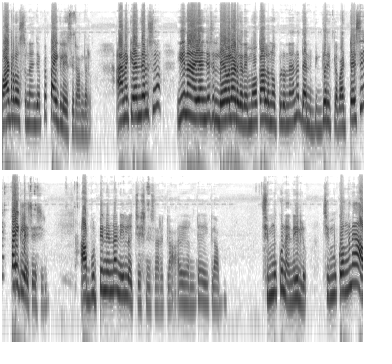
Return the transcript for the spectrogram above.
వాటర్ వస్తున్నాయని చెప్పి పైకి లేసిర్రు అందరు. ఆయనకేం తెలుసు? ఈయన ఏం చేసి లేవలాడు కదా మోకాళ్ళ నొప్పులు ఉన్నాయని దాన్ని బిగ్గర ఇట్లా పట్టేసి పైకి లేచేసి ఆ బుట్టి నిండా నీళ్ళు వచ్చేసినాయి సార్ ఇట్లా. అంటే ఇట్లా చిమ్ముకున్నాయి నీళ్ళు చిమ్ముకోగానే ఆ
